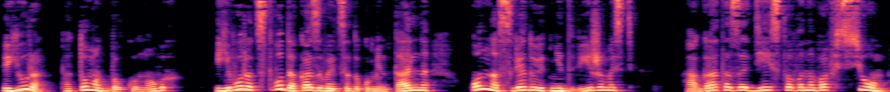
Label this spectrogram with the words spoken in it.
Юра – потомок Балкуновых, его родство доказывается документально, он наследует недвижимость. Агата задействована во всем,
